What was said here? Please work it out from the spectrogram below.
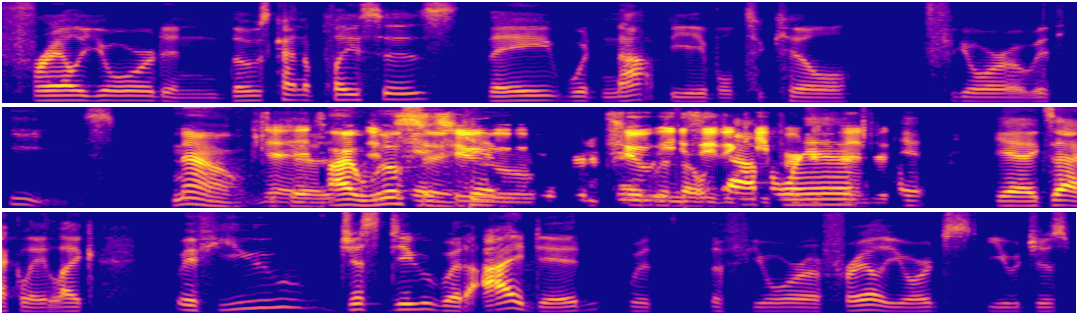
Freljord and those kind of places, they would not be able to kill Fiora with ease. now, Yeah, I will it's say- too- get rid of too easy to keep her avalanche, defended. Yeah, exactly. Like if you just do what I did with the Fiora Freljords, you would just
